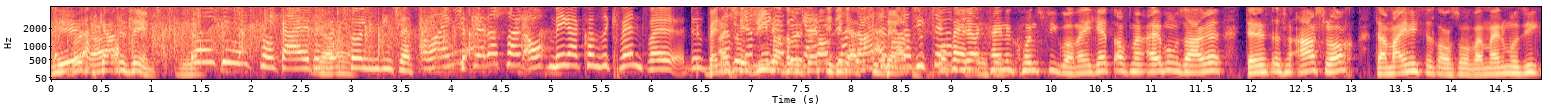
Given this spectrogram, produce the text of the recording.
nee, Würde ich ja. gerne sehen. Oh, du bist so geil, du bist so liebenswert. Aber eigentlich wäre das halt auch mega konsequent, weil du- Wenn das ich ist ja Regie mega mache, die besetze ich dich als. Student. Also das ist ja, Ich bin ja keine Kunstfigur. Wenn ich jetzt auf mein Album sage, Dennis ist ein Arschloch, dann meine ich das auch so, weil meine Musik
